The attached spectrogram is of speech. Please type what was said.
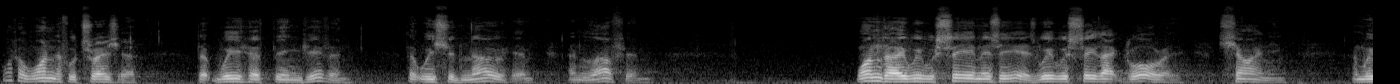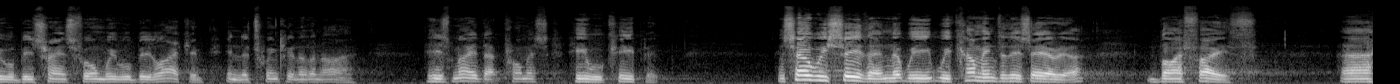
What a wonderful treasure that we have been given, that we should know him and love him. One day we will see him as he is. We will see that glory shining. And we will be transformed. We will be like him in the twinkling of an eye. He's made that promise. He will keep it. And so we see then that we, we come into this area by faith. Uh,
